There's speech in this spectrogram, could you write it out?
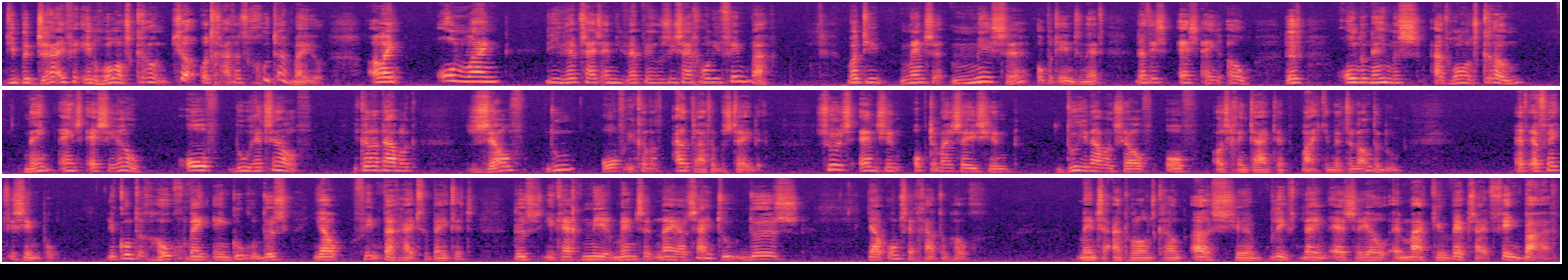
die bedrijven in Hollands Kroon, tja, wat gaat het goed aan mee joh. Alleen online, die websites en die webwinkels, die zijn gewoon niet vindbaar. Wat die mensen missen op het internet, dat is SEO. Dus ondernemers uit Hollands Kroon, neem eens SEO. Of doe het zelf. Je kan het namelijk zelf doen of je kan het uit laten besteden. Search Engine Optimization doe je namelijk zelf of als je geen tijd hebt, laat je het een ander doen. Het effect is simpel. Je komt er hoog mee in Google, dus jouw vindbaarheid verbetert. Dus je krijgt meer mensen naar jouw site toe, dus jouw omzet gaat omhoog. Mensen uit Hollands alsjeblieft neem SEO en maak je website vindbaar.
